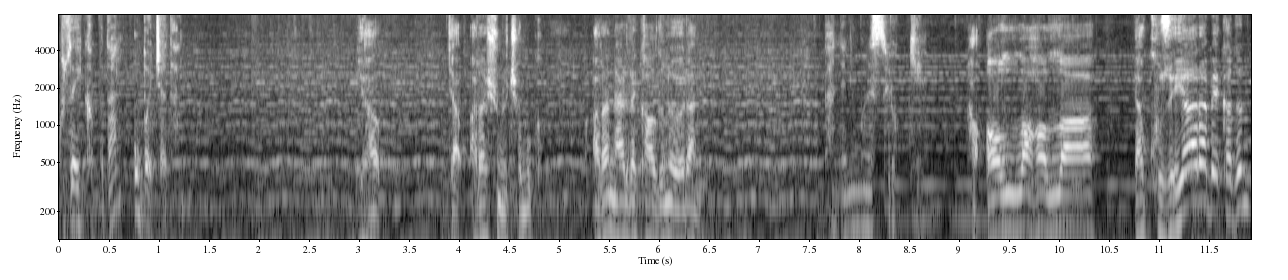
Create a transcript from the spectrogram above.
Kuzey kapıdan, o bacadan. Ya ya ara şunu çabuk. Ara nerede kaldığını öğren. Bende numarası yok ki. Ha Allah Allah. Ya Kuzey'i ara be kadın.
